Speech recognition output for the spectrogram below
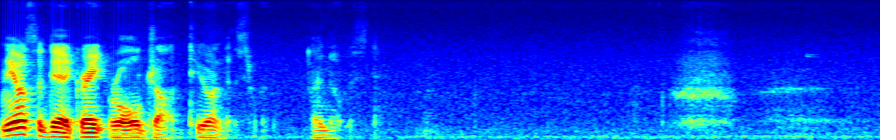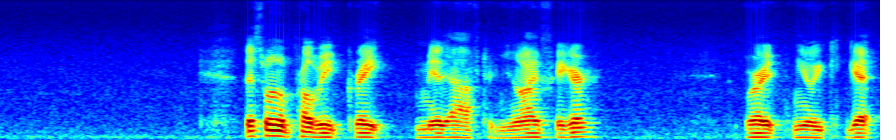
And he also did a great roll job too on this one, I noticed. This one would probably be great mid-afternoon, I figure where you know you can get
